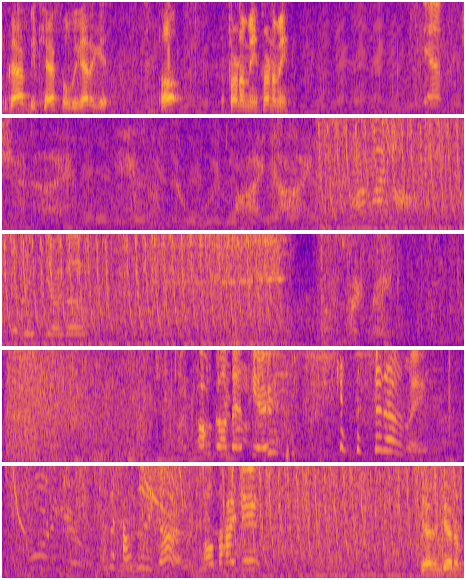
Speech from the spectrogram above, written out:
We gotta be careful. We gotta get. Oh, in front of me, in front of me. Yep. Jedi. He has not my kind. It is Yoda. Oh god, that's you. Scared the shit out of me. Where the hell did he go? Oh, behind you. Get him, get him.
